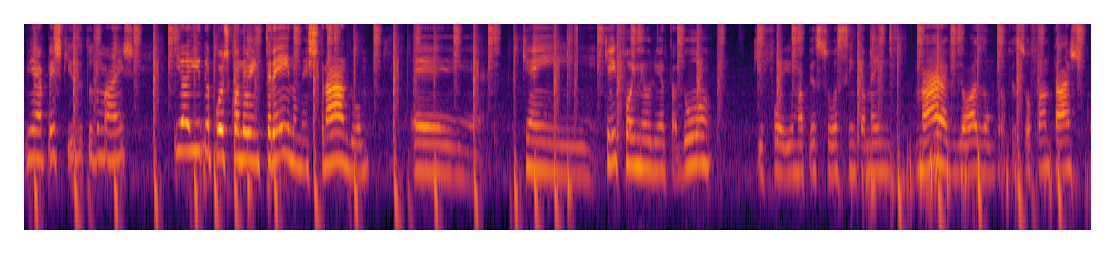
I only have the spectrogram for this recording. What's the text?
minha pesquisa e tudo mais. E aí, depois, quando eu entrei no mestrado, é, quem, quem foi meu orientador, que foi uma pessoa assim também maravilhosa, um professor fantástico,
